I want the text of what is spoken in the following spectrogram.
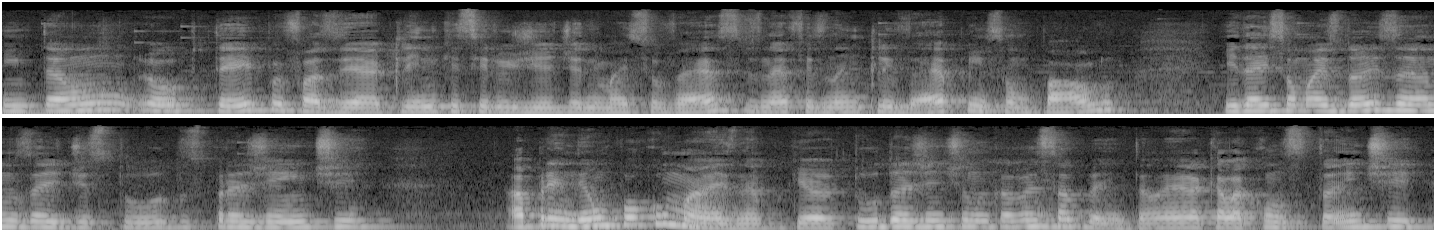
Então eu optei por fazer a clínica e cirurgia de animais silvestres, né? Fiz na Inclivep, em São Paulo. E daí são mais dois anos aí de estudos para gente aprender um pouco mais, né? Porque tudo a gente nunca vai saber. Então é aquela constante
